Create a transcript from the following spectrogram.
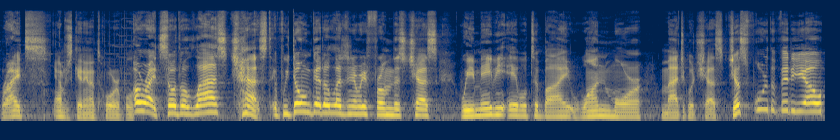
right? I'm just kidding, that's horrible. Alright, so the last chest. If we don't get a legendary from this chest, we may be able to buy one more magical chest just for the video.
